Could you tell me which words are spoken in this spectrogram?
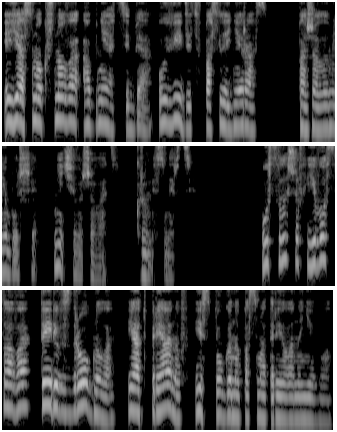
и я смог снова обнять тебя, увидеть в последний раз. Пожалуй, мне больше нечего желать, кроме смерти. Услышав его слова, Терри вздрогнула и, отпрянув, испуганно посмотрела на него.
